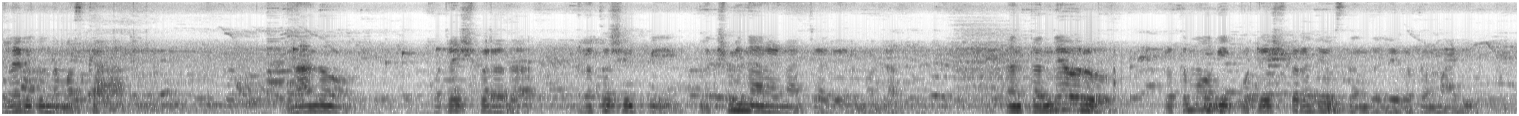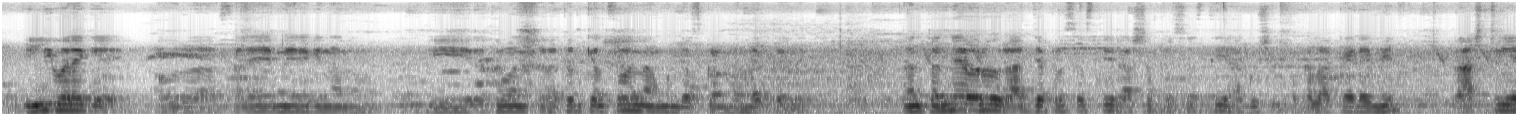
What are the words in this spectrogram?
ಎಲ್ಲರಿಗೂ ನಮಸ್ಕಾರ. ನಾನು ಕೋಟೇಶ್ವರದ ರಥಶಿಲ್ಪಿ ಲಕ್ಷ್ಮೀನಾರಾಯಣಾಚಾರ್ಯರ ಮಗ. ನನ್ನ ತಂದೆಯವರು ಪ್ರಥಮವಾಗಿ ಕೋಟೇಶ್ವರ ದೇವಸ್ಥಾನದಲ್ಲಿ ರಥ ಮಾಡಿ, ಇಲ್ಲಿವರೆಗೆ ಅವರ ಸಲಹೆ ಮೇರೆಗೆ ನಾನು ಈ ರಥವನ್ನು ರಥದ ಕೆಲಸವನ್ನು ಮುಂದುವರ್ಸ್ಕೊಂಡು ಬಂದಿರ್ತೇನೆ ನನ್ನ ತಂದೆಯವರು ರಾಜ್ಯ ಪ್ರಶಸ್ತಿ, ರಾಷ್ಟ್ರ ಪ್ರಶಸ್ತಿ ಹಾಗೂ ಶಿಲ್ಪಕಲಾ ಅಕಾಡೆಮಿ, ರಾಷ್ಟ್ರೀಯ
